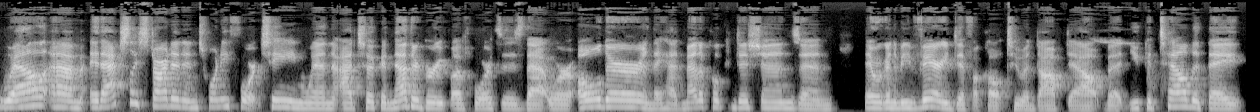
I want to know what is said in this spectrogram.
Well, um, it actually started in 2014 when I took another group of horses that were older and they had medical conditions and they were going to be very difficult to adopt out. But you could tell that they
